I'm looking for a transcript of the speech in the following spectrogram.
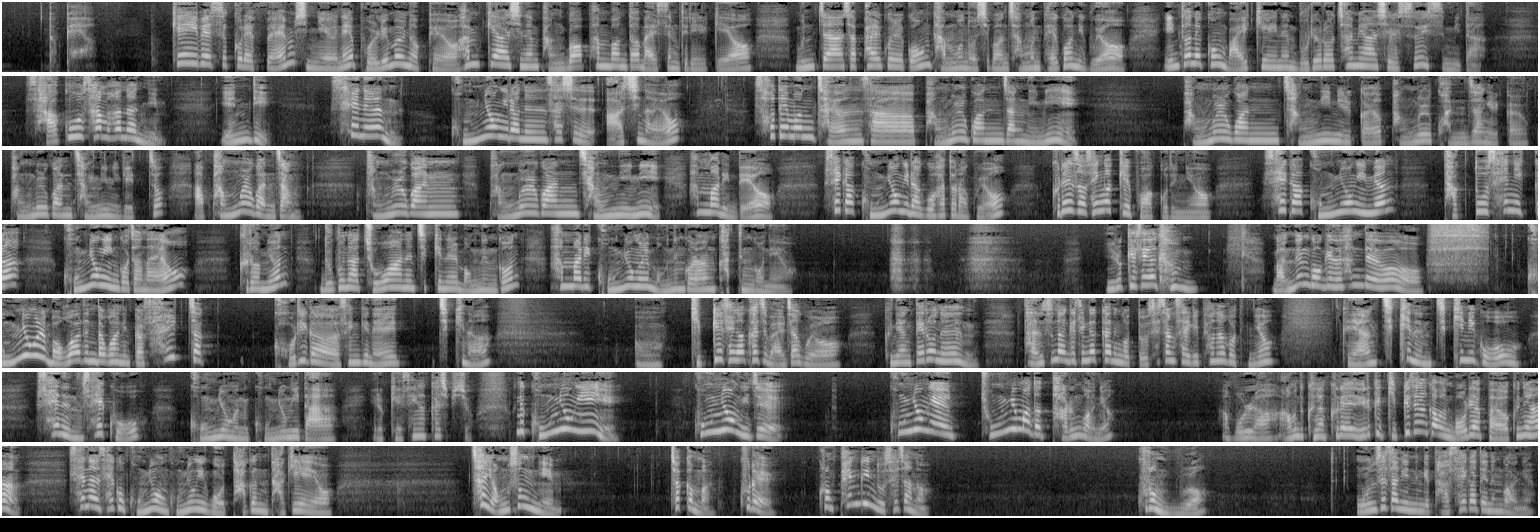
KBS Cool FM 신예은의 볼륨을 높여요. 함께 하시는 방법 한 번 더 말씀드릴게요. 문자 샵8910 단문 50원, 장문 100원이고요. 인터넷 콩 my K는 무료로 참여하실 수 있습니다. 493 하나님, 옌디, 새는 공룡이라는 사실 아시나요? 서대문 자연사 박물관장님이 박물관 장님일까요? 박물관장일까요? 박물관 장님이겠죠? 아, 박물관장. 박물관, 박물관 장님이 한 말인데요. 새가 공룡이라고 하더라고요. 그래서 생각해 보았거든요. 새가 공룡이면 닭도 새니까 공룡인 거잖아요? 그러면 누구나 좋아하는 치킨을 먹는 건 한 마리 공룡을 먹는 거랑 같은 거네요. 이렇게 생각하면 맞는 거기는 한데요. 공룡을 먹어야 된다고 하니까 살짝 거리가 생기네, 치키나. 어, 깊게 생각하지 말자고요. 그냥 때로는 단순하게 생각하는 것도 세상 살기 편하거든요. 그냥 치킨은 치킨이고, 새는 새고, 공룡은 공룡이다. 이렇게 생각하십시오. 근데 공룡이, 공룡 이제, 공룡의 종류마다 다른 거 아니야? 아, 몰라. 아무튼 그냥 그래. 이렇게 깊게 생각하면 머리 아파요. 그냥 새는 새고 공룡은 공룡이고 닭은 닭이에요. 차영숙님. 잠깐만. 그래. 그럼 펭귄도 새잖아. 그럼 뭐야? 온 세상에 있는 게 다 새가 되는 거 아니야?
